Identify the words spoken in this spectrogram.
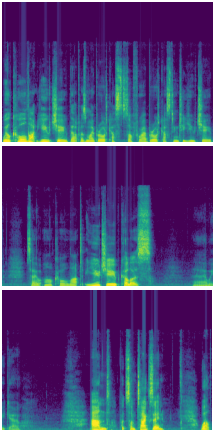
We'll call that YouTube. That was my broadcast software broadcasting to YouTube. So I'll call that YouTube colours. There we go. And put some tags in. Well,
